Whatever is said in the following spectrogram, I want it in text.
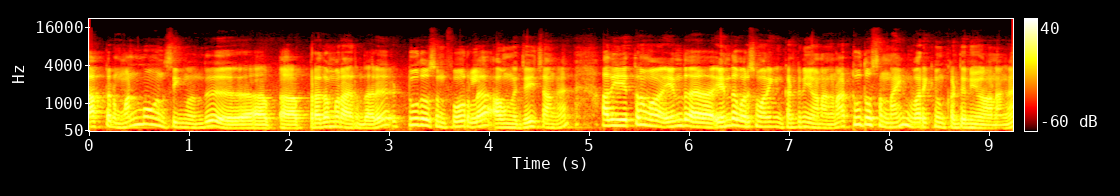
டாக்டர் மன்மோகன் சிங் வந்து பிரதமராக இருந்தார். டூ தௌசண்ட் ஃபோரில் அவங்க ஜெயிச்சாங்க. அது எத்தனை எந்த எந்த வருஷம் வரைக்கும் கண்டினியூ ஆனாங்கன்னா டூ தௌசண்ட் நைன் வரைக்கும் கண்டினியூ ஆனாங்க.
